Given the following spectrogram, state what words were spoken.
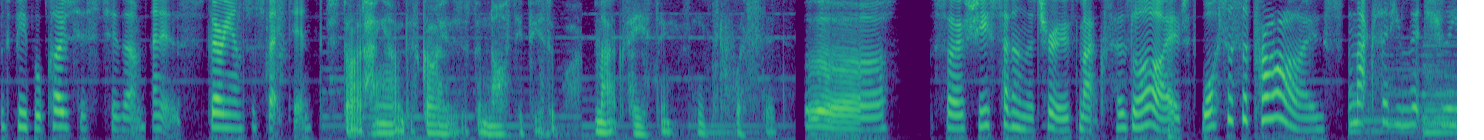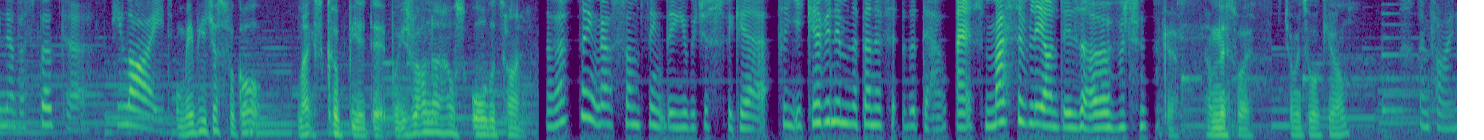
the people closest to them and it's very unsuspecting. She started hanging out with this guy who's just a nasty piece of work. Max Hastings. He's twisted. Ugh. So if she's telling the truth, Max has lied. What a surprise! Max said he literally never spoke to her. He lied. Or maybe he just forgot. Max could be a dick, but he's around our house all the time. I don't think that's something that you would just forget. I think you're giving him the benefit of the doubt, and it's massively undeserved. Okay, I'm this way. Do you want me to walk you home? I'm fine.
